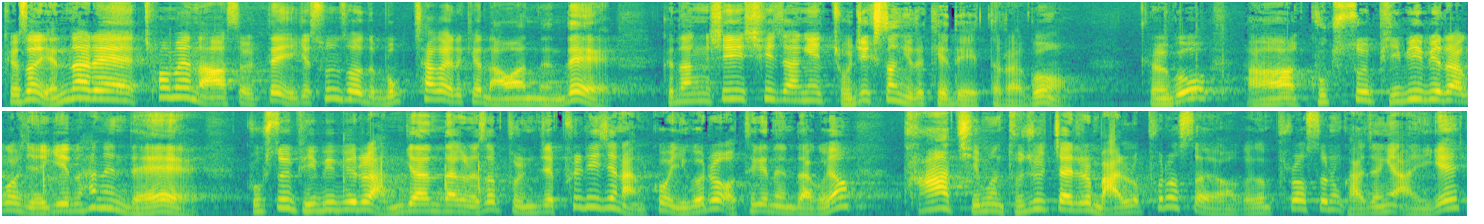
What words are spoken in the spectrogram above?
그래서 옛날에 처음에 나왔을 때 이게 순서 목차가 이렇게 나왔는데 그 당시 시장의 조직성 이렇게 돼 있더라고. 결국 아 국수 비비비라고 얘기는 하는데 국수 비비비를 암기한다 그래서 문제 풀리진 않고 이거를 어떻게 낸다고요? 다 지문 두 줄짜리로 말로 풀었어요. 그래서 풀어 쓰는 과정이 아 이게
